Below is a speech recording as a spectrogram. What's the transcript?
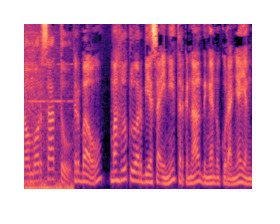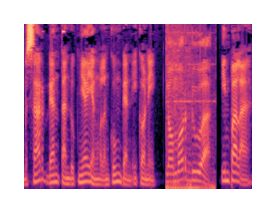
Nomor 1. Kerbau, makhluk luar biasa ini terkenal dengan ukurannya yang besar dan tanduknya yang melengkung dan ikonik. Nomor 2. Impala,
